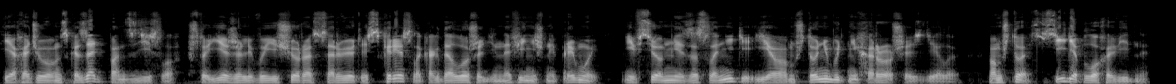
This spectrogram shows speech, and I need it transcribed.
Я хочу вам сказать, пан Здислав, что ежели вы еще раз сорветесь с кресла, когда лошади на финишной прямой, и все мне заслоните, я вам что-нибудь нехорошее сделаю. Вам что, сидя плохо видно?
